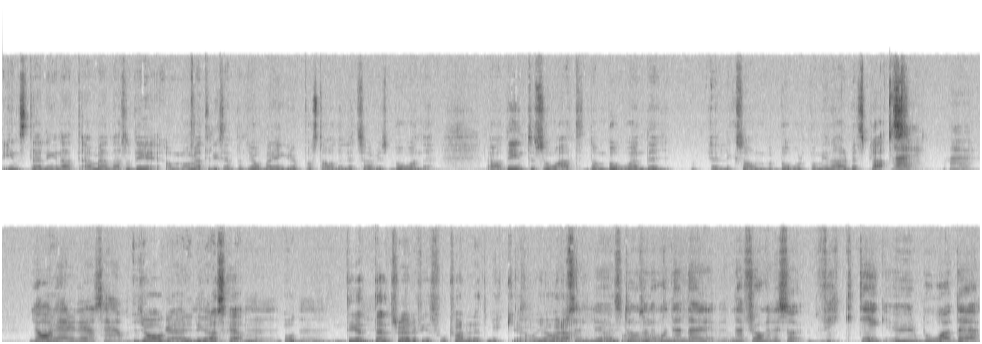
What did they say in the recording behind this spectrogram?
inställningen att ja, men alltså det, om, om jag till exempel jobbar i en gruppbostad eller ett serviceboende. Ja, det är inte så att de boende eh, liksom bor på min arbetsplats. Nej, nej. Jag Eh, är i deras hem. Jag är i deras hem. och det, där tror jag det finns fortfarande rätt mycket att göra. Absolut. Alltså, så. och, och den, där, den där frågan är så viktig ur både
